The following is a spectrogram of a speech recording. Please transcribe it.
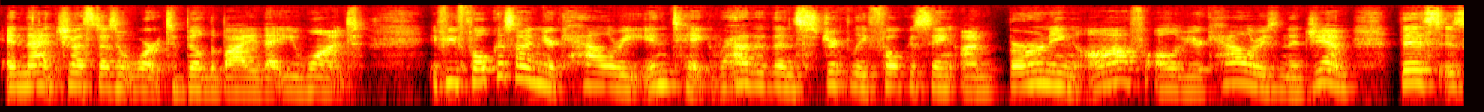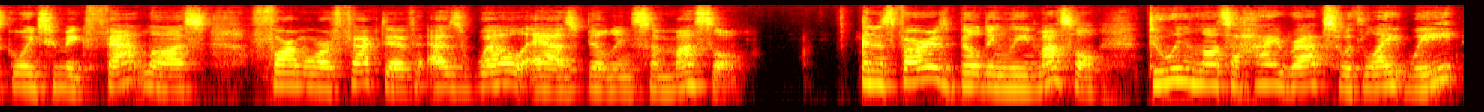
And that just doesn't work to build the body that you want. If you focus on your calorie intake rather than focusing on burning off all of your calories in the gym, this is going to make fat loss far more effective as well as building some muscle. And as far as building lean muscle, doing lots of high reps with light weight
